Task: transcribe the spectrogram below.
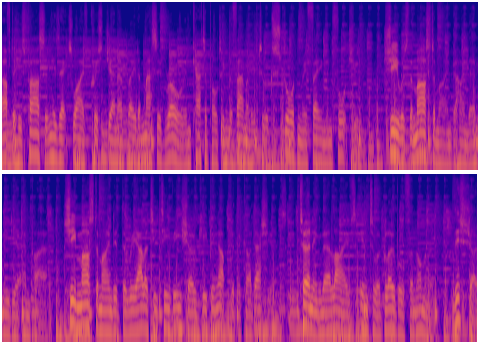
After his passing, his ex-wife Kris Jenner played a massive role in catapulting the family to extraordinary fame and fortune. She was the mastermind behind their media empire. She masterminded the reality TV show Keeping Up with the Kardashians, turning their lives into a global phenomenon. This show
